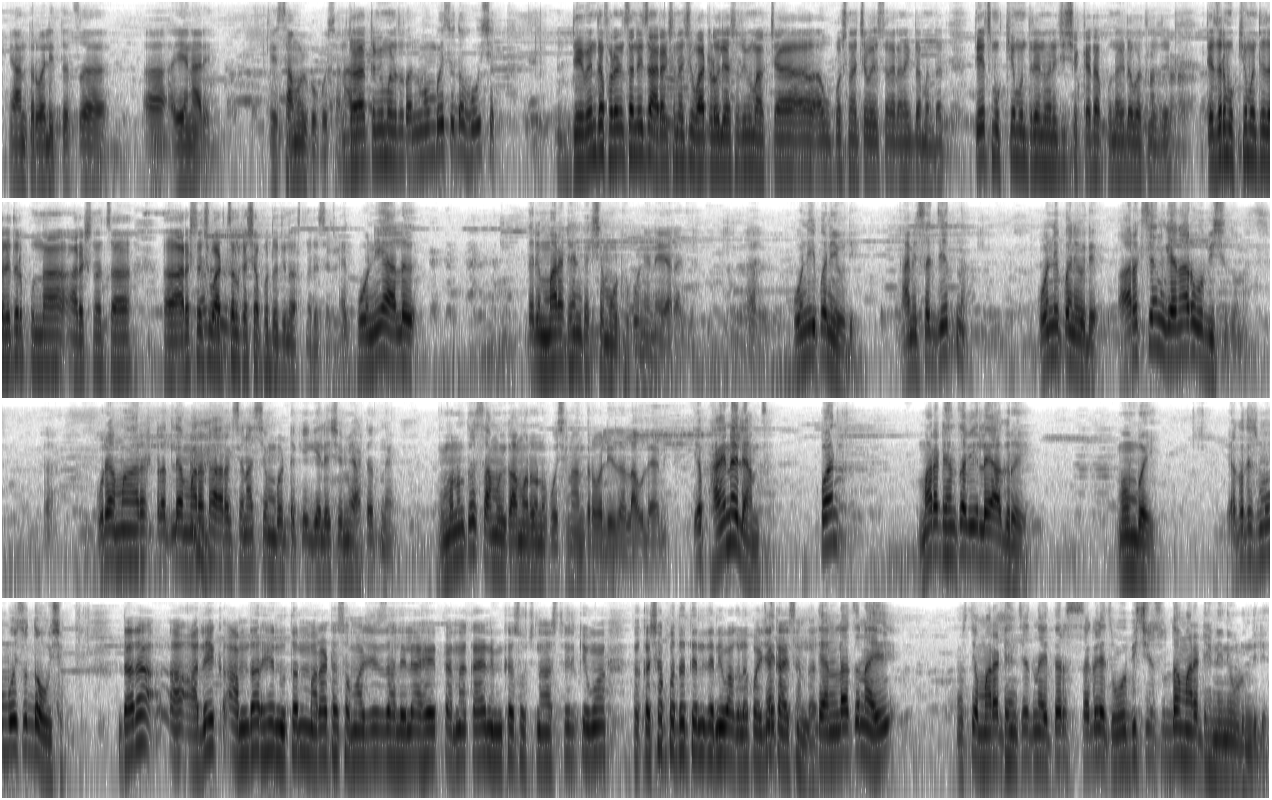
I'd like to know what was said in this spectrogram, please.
हे अंतरवालीतच अं, येणार आहेत ते सामूहिक उपोषण दादा तुम्ही म्हणत पण मुंबईतसुद्धा होऊ शकतं. देवेंद्र फडणवीसांनीच आरक्षणाची वाट लावली असं तुम्ही मागच्या अ, उपोषणाच्या वेळेस वगैरे अनेकदा म्हणतात. तेच मुख्यमंत्री होण्याची शक्यता पुन्हा एकदा बदलत आहे ते जर मुख्यमंत्री झाले तर पुन्हा आरक्षणाचा अ, आरक्षणाची वाटचाल कशा पद्धतीनं असणार आहे सगळे? कोणी आलं तरी मराठ्यांपेक्षा मोठं कोणी नाही या राज्यात. हा. कोणी पण येऊ दे. आम्ही सज्ज आहेत ना. कोणी पण येऊ दे. आरक्षण घेणार ओबीसीतूनच हा. पुऱ्या महाराष्ट्रातल्या मराठा आरक्षणात शंभर टक्के गेल्याशिवाय मी हटत नाही. म्हणून तर सामूहिक आमरण उपोषण अंतरवालीला लावलं आहे आम्ही. ते फायनल आहे आमचं. पण मराठ्यांचा बी लय आग्रह आहे. मुंबई. एखाद्याच मुंबईसुद्धा होऊ शकते. दादा अनेक आमदार हे नूतन मराठा समाजाचे झालेले आहेत. त्यांना काय नेमक्या सूचना असतील किंवा कशा पद्धतीने त्यांनी वागलं पाहिजे काय सांगाल? त्यांनाच नाही. नुसते मराठ्यांचेच नाही तर सगळेच ओबीसी सुद्धा मराठ्यांनी निवडून दिलेत.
